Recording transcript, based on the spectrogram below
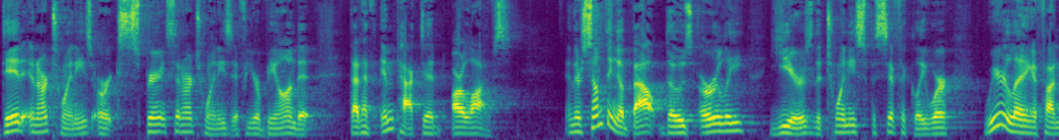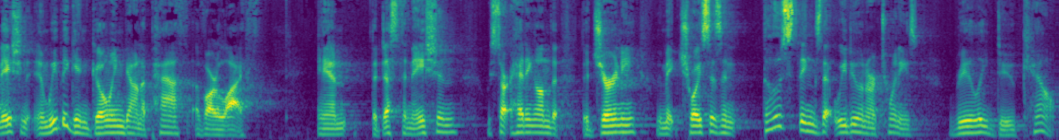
did in our 20s or experienced in our 20s, if you're beyond it, that have impacted our lives. And there's something about those early years, the 20s specifically, where we're laying a foundation and we begin going down a path of our life. And the destination, we start heading on the, the journey, we make choices, and those things that we do in our 20s really do count.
